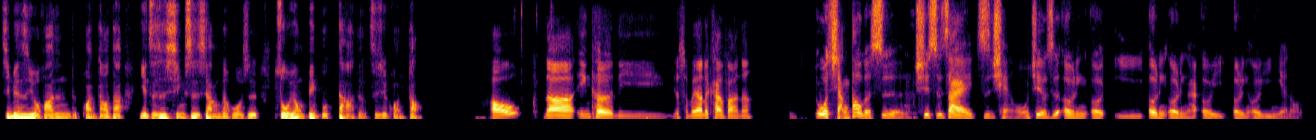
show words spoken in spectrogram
即便是有发生的管道，它也只是形式上的，或是作用并不大的这些管道。好，那英特你有什么样的看法呢？我想到的是，其实，在之前，我记得是二零二一、二零二零还二一、二零二一年哦，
